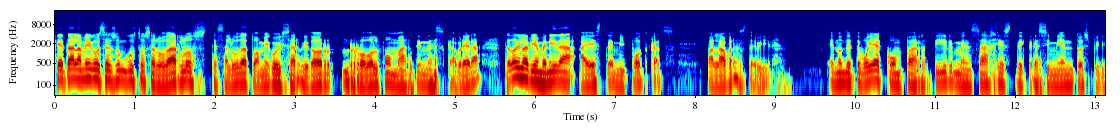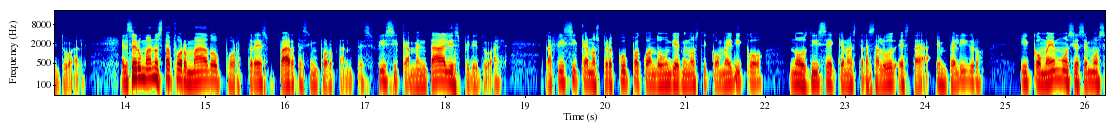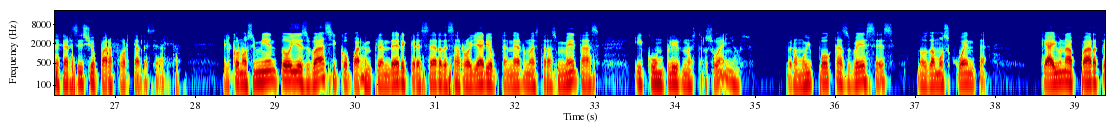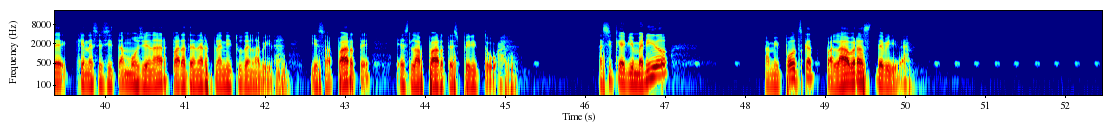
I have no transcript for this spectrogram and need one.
¿Qué tal amigos? Es un gusto saludarlos. Te saluda tu amigo y servidor Rodolfo Martínez Cabrera. Te doy la bienvenida a este mi podcast, Palabras de Vida, en donde te voy a compartir mensajes de crecimiento espiritual. El ser humano está formado por tres partes importantes, física, mental y espiritual. La física nos preocupa cuando un diagnóstico médico nos dice que nuestra salud está en peligro y comemos y hacemos ejercicio para fortalecerla. El conocimiento hoy es básico para emprender, crecer, desarrollar y obtener nuestras metas y cumplir nuestros sueños. Pero muy pocas veces nos damos cuenta que hay una parte que necesitamos llenar para tener plenitud en la vida. Y esa parte es la parte espiritual. Así que bienvenido a mi podcast Palabras de Vida.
